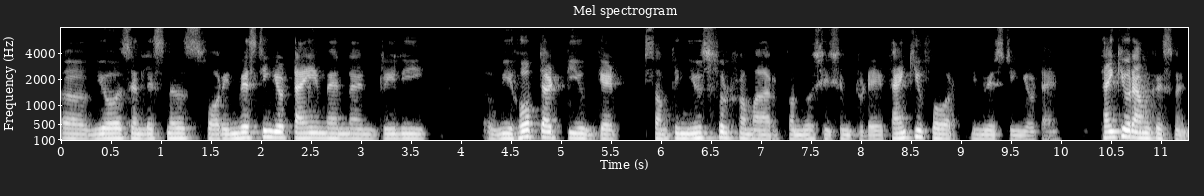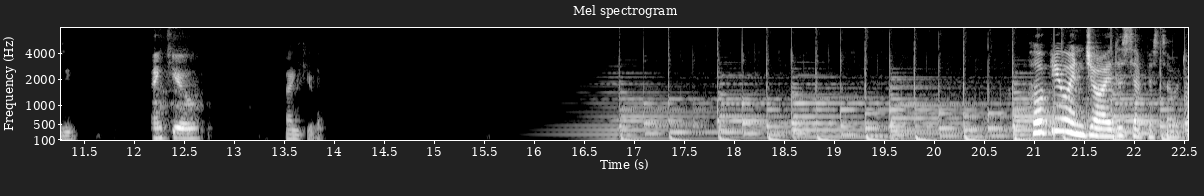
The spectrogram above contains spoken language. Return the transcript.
uh, viewers and listeners for investing your time and and really uh, we hope that you get something useful from our conversation today thank you for investing your time thank you ramakrishna ji thank you thank you Hope you enjoyed this episode.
